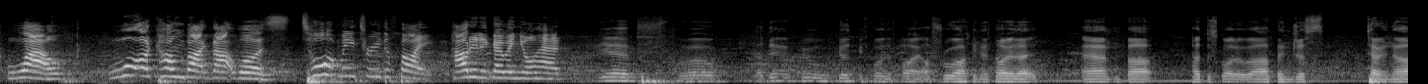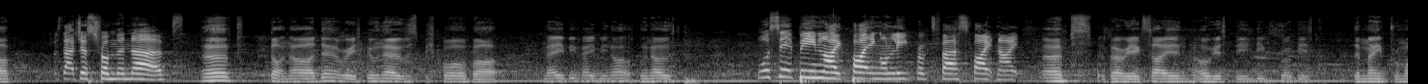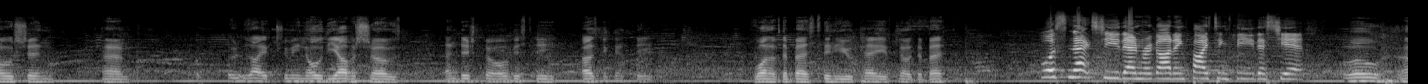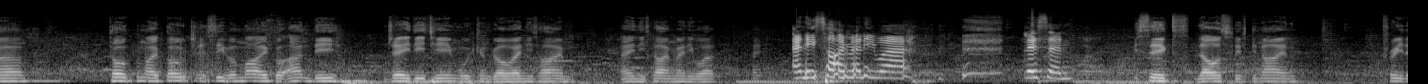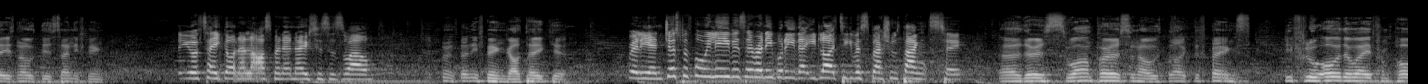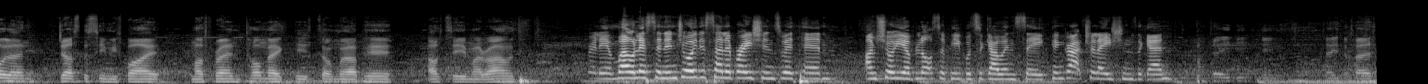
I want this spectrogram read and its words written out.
Wow, what a comeback that was. Talk me through the fight. How did it go in your head? Yeah, pff, well, I didn't feel good before the fight. I threw up in the toilet, um, but had to swallow up and just turn up. Was that just from the nerves? Uh, don't know. I didn't really feel nervous before, but maybe, maybe not. Who knows? What's it been like fighting on Leapfrog's first fight night? Uh, very exciting. Obviously, Leapfrog is the main promotion. Um, like I mean, all the other shows, and this show, obviously, as you can see, one of the best in the UK, if not the best. What's next for you then regarding fighting for you this year? Well, um, talk to my coaches, either Mike or Andy, JD team. We can go anytime, anytime, anywhere. Anytime, anywhere. Listen, 56, that was 59. Three days notice, anything. you'll take on a last minute notice as well. Anything, I'll take it. Brilliant. Just before we leave, is there anybody that you'd like to give a special thanks to? Uh, there's one person I would like to thank. He flew all the way from Poland just to see me fight. My friend Tomek, he's somewhere up here. I'll see him around. Brilliant. Well, listen, enjoy the celebrations with him. I'm sure you have lots of people to go and see. Congratulations again.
